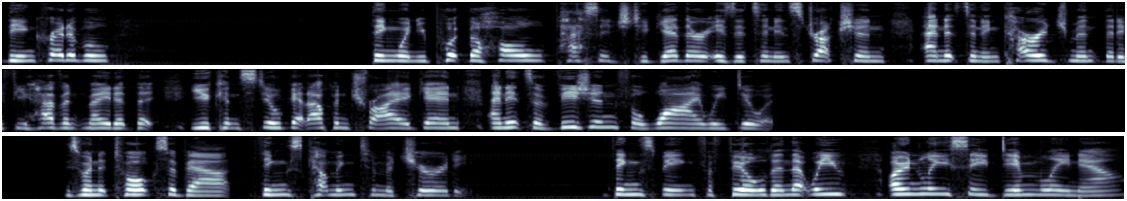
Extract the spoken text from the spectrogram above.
the incredible thing when you put the whole passage together is it's an instruction and it's an encouragement that if you haven't made it that you can still get up and try again and it's a vision for why we do it is when it talks about things coming to maturity things being fulfilled and that we only see dimly now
